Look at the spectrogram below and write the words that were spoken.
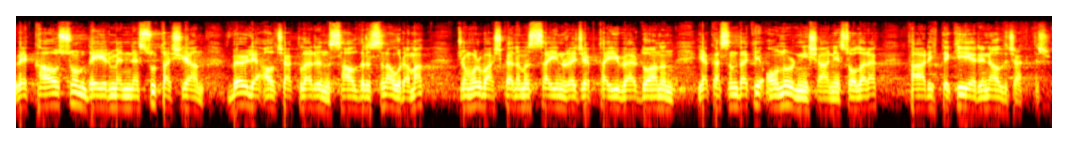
ve kaosun değirmenine su taşıyan böyle alçakların saldırısına uğramak Cumhurbaşkanımız Sayın Recep Tayyip Erdoğan'ın yakasındaki onur nişanesi olarak tarihteki yerini alacaktır.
